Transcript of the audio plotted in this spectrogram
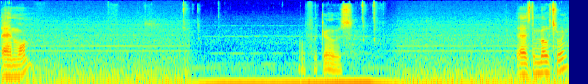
N1. Off it goes. There's the motoring.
